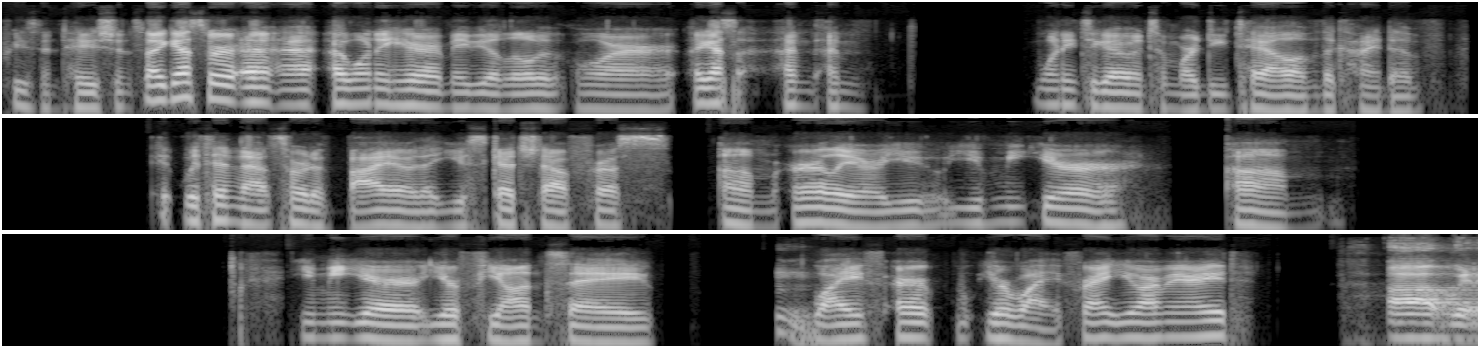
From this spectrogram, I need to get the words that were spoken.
presentation. So I guess we're I, I, want to hear maybe a little bit more. I guess I'm I'm wanting to go into more detail of the kind of within that sort of bio that you sketched out for us um, earlier. You you meet your um, you meet your your fiance Hmm. wife or your wife, right? You are married. Uh, we,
